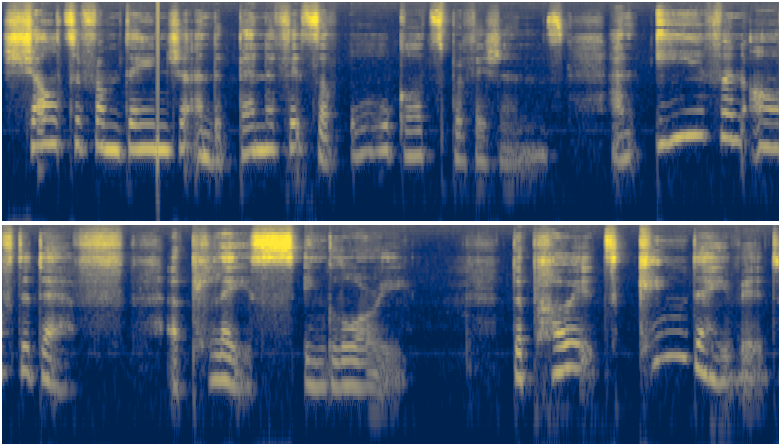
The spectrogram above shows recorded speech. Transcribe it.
shelter from danger, and the benefits of all God's provisions. And even after death, a place in glory. The poet King David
